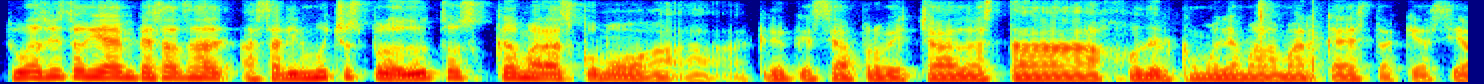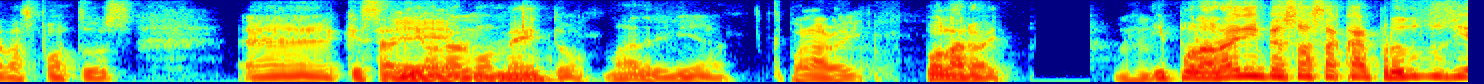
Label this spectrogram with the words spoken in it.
tú has visto que ya empezado a, salir muchos productos, cámaras como, creo que se ha aprovechado hasta, joder, ¿cómo llama la marca esta que hacía las fotos eh, que salían al em, momento? Madre mía. Polaroid. Polaroid. Y Polaroid empezó a sacar productos y,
